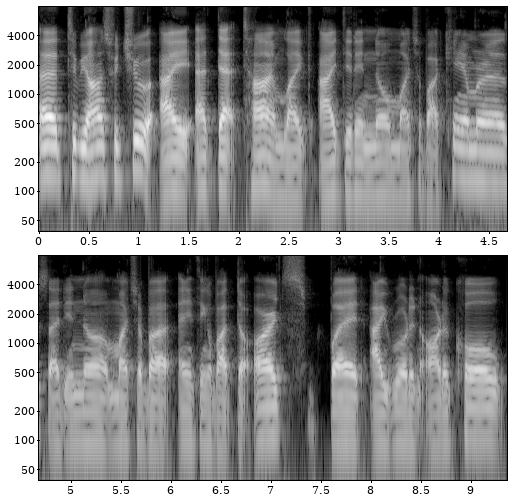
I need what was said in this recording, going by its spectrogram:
Uh, to be honest with you, I at that time like I didn't know much about cameras. I didn't know much about anything about the arts. But I wrote an article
